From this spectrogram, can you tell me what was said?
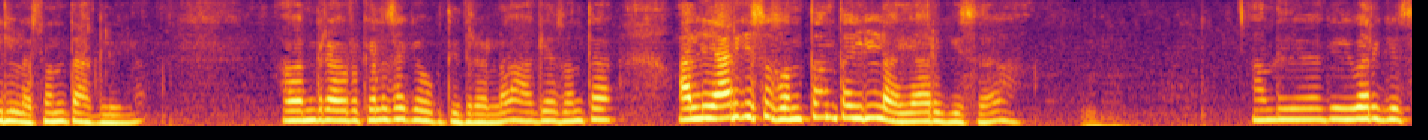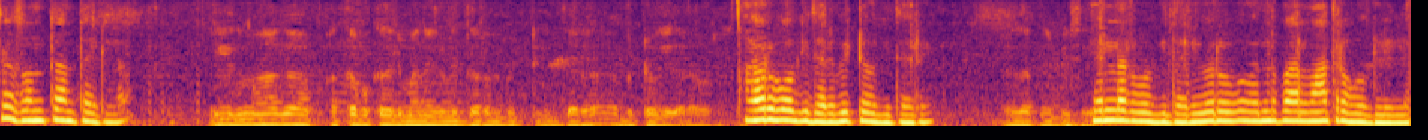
ಇಲ್ಲ ಸ್ವಂತ ಆಗಲಿಲ್ಲ. ಅಂದರೆ ಅವರು ಕೆಲಸಕ್ಕೆ ಹೋಗ್ತಿದ್ರಲ್ಲ ಹಾಗೆ ಸ್ವಂತ ಅಲ್ಲಿ ಯಾರಿಗೆ ಸಹ ಸ್ವಂತ ಅಂತ ಇಲ್ಲ ಯಾರಿಗೆ ಸಹ ಹಾಗೆ ಇವರಿಗೆ ಸಹ ಸ್ವಂತ ಅಂತ ಇಲ್ಲ. ಇಲ್ಲಿ ನಿಮ್ಮ ಆಗ ಅಕ್ಕಪಕ್ಕದಲ್ಲಿ ಮನೆಗಳಿದ್ದವರಲ್ಲಿ ಬಿಟ್ಟು ಇದ್ದಾರ ಬಿಟ್ಟು ಹೋಗಿದ್ದಾರೆ ಅವರು? ಅವರು ಹೋಗಿದ್ದಾರೆ ಬಿಟ್ಟು ಹೋಗಿದ್ದಾರೆ. ಎಲ್ಲರನ್ನ ಬಿಸಿ ಎಲ್ಲರೂ ಹೋಗಿದ್ದಾರೆ ಇವರು ಒಂದು ಪಾಲು ಮಾತ್ರ ಹೋಗಲಿಲ್ಲ.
